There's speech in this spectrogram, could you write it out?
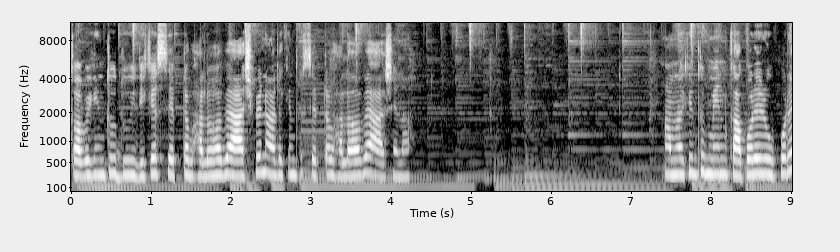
তবে কিন্তু দুই দিকের শেপটা ভালোভাবে আসবে, নাহলে কিন্তু শেপটা ভালোভাবে আসে না। আমরা কিন্তু মেন কাপড়ের উপরে,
